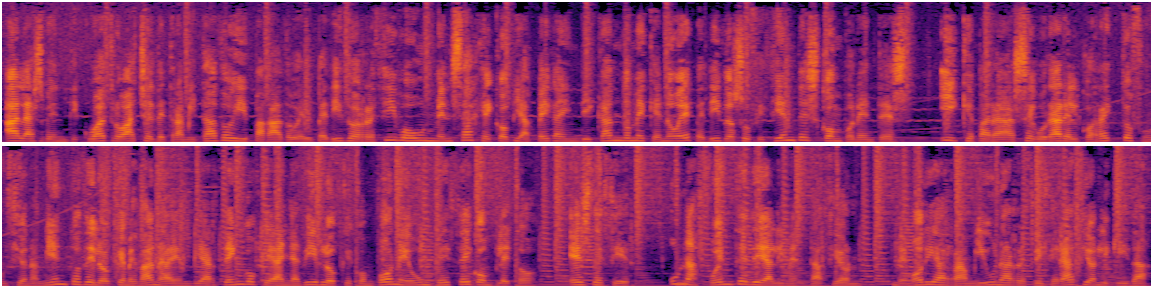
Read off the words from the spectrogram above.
A las 24h de tramitado y pagado el pedido recibo un mensaje copia-pega indicándome que no he pedido suficientes componentes, y que para asegurar el correcto funcionamiento de lo que me van a enviar tengo que añadir lo que compone un PC completo, es decir, una fuente de alimentación, memoria RAM y una refrigeración líquida.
